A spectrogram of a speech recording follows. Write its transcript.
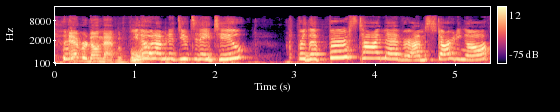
ever done that before. You know what I'm gonna do today too? For the first time ever, I'm starting off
